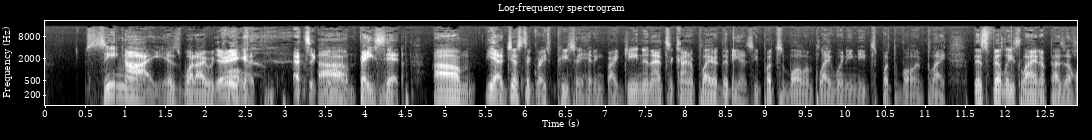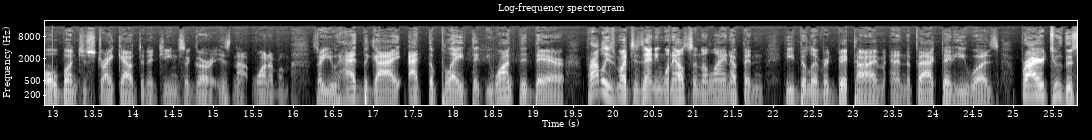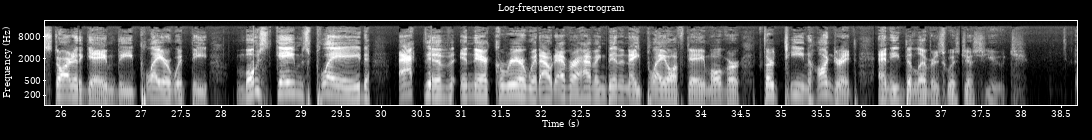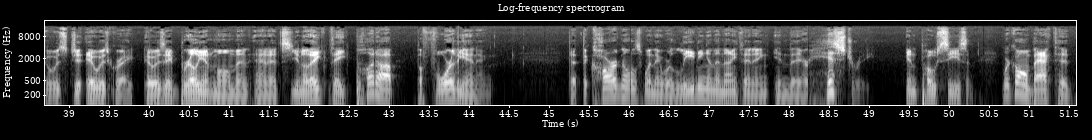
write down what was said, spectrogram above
Seeing eye is what I would there call it. That's a good uh. Base hit. Um, yeah, just a great piece of hitting by Jean, and that's the kind of player that he is. He puts the ball in play when he needs to put the ball in play. This Phillies lineup has a whole bunch of strikeouts, and a Jean Segura is not one of them. So you had the guy at the plate that you wanted there, probably as much as anyone else in the lineup, and he delivered big time. And the fact that he was, prior to the start of the game, the player with the most games played active in their career without ever having been in a playoff game over 1300 and he delivers was just huge. It was ju- it was great. It was a brilliant moment and it's you know they they put up before the inning that the Cardinals when they were leading in the ninth inning in their history in postseason. We're going back to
